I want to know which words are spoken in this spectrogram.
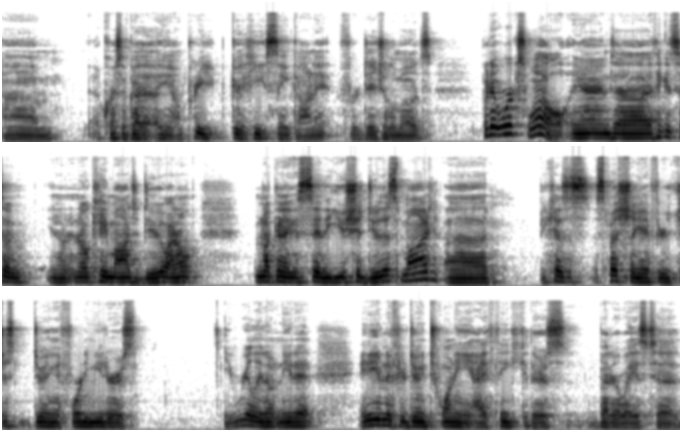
Um, of course, I've got a you know pretty good heat sink on it for digital modes, but it works well, and uh, I think it's a you know an okay mod to do. I don't. I'm not going to say that you should do this mod. Uh, because especially if you're just doing a 40 meters, you really don't need it. And even if you're doing 20, I think there's better ways to.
